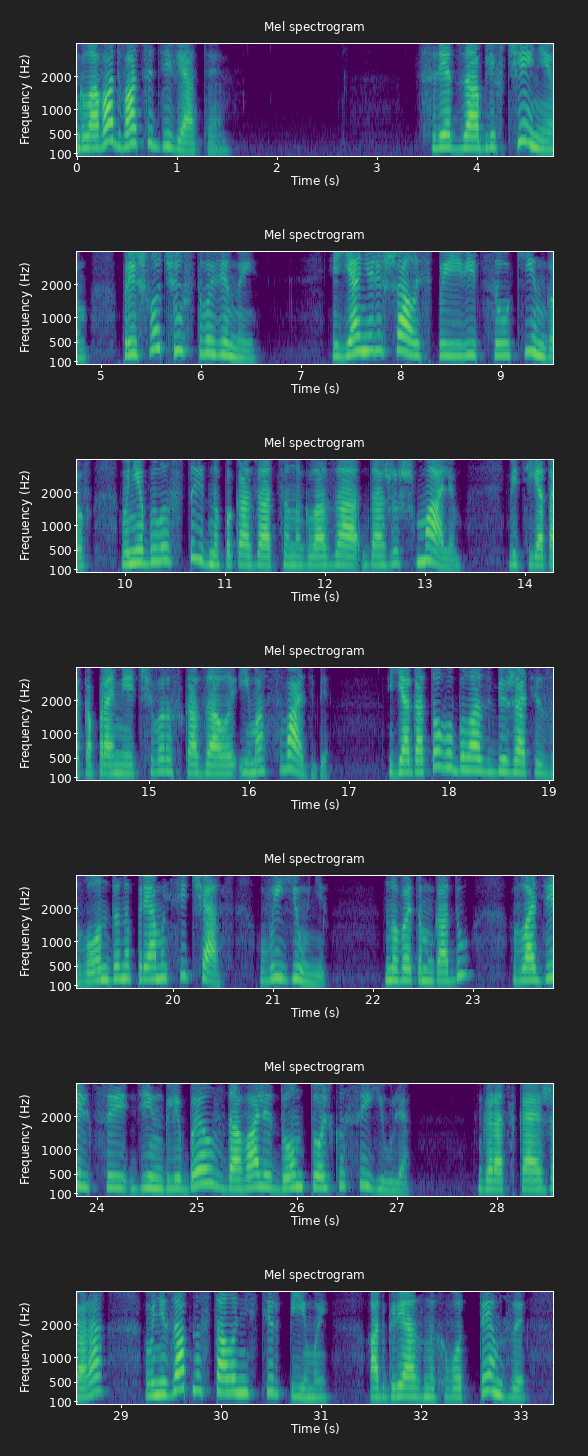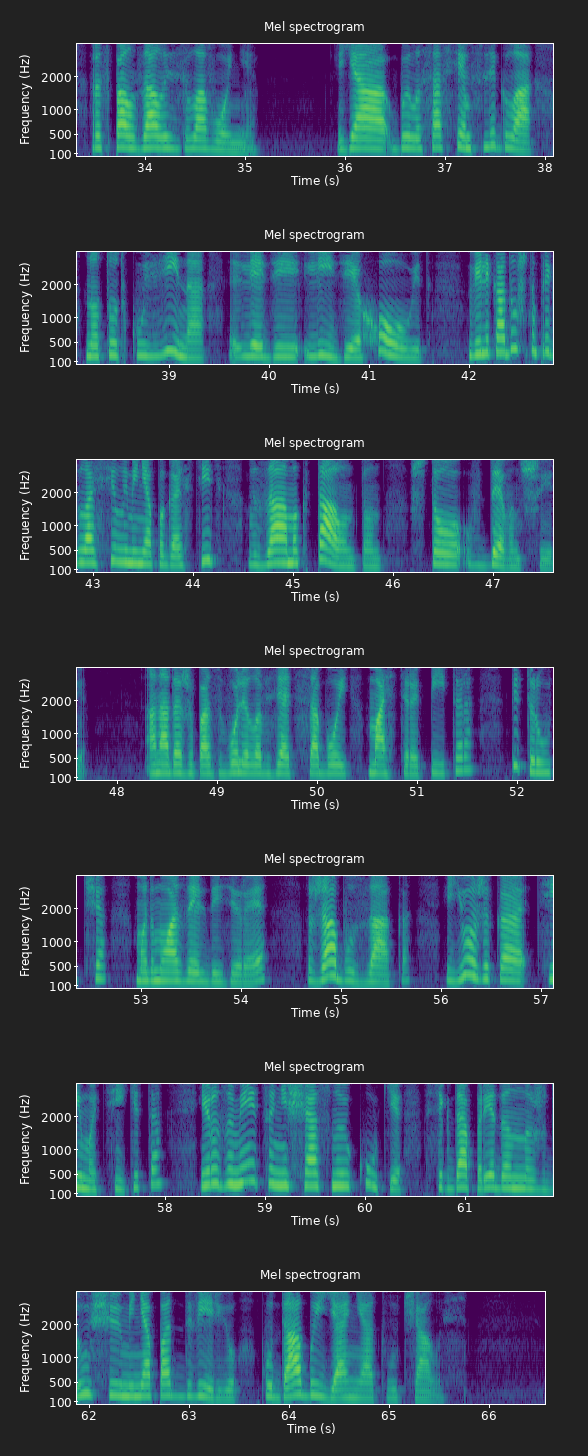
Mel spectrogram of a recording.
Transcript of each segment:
Глава 29. Вслед за облегчением пришло чувство вины. Я не решалась появиться у Кингов, мне было стыдно показаться на глаза даже шмалем, ведь я так опрометчиво рассказала им о свадьбе. Я готова была сбежать из Лондона прямо сейчас, в июне. Но в этом году владельцы Дингли Белл сдавали дом только с июля. Городская жара внезапно стала нестерпимой, от грязных вод Темзы расползалось зловоние. Я было совсем слегла, но тут кузина, леди Лидия Хоуит, великодушно пригласила меня погостить в замок Таунтон, что в Девоншире. Она даже позволила взять с собой мастера Питера, Петручча, мадемуазель Дезире, жабу Зака, ежика Тима Тикета и, разумеется, несчастную Куки, всегда преданно ждущую меня под дверью, куда бы я ни отлучалась.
